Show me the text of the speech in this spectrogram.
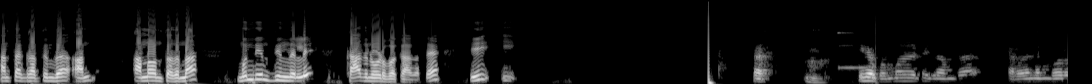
ಅಂತಕ್ಕಂಥದ್ದು ಅನ್ ಅನ್ನೋವಂಥದ್ದನ್ನ ಮುಂದಿನ ದಿನದಲ್ಲಿ ಕಾದು ನೋಡ್ಬೇಕಾಗತ್ತೆ. ಈ ಈಗ ಬೊಮ್ಮಗಟ್ಟೆ ಗ್ರಾಮದ ಸರ್ವೆ ನಂಬರ್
